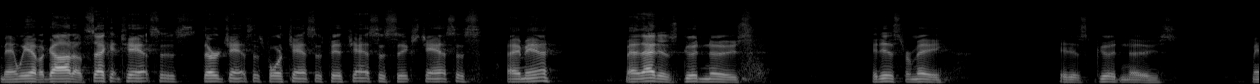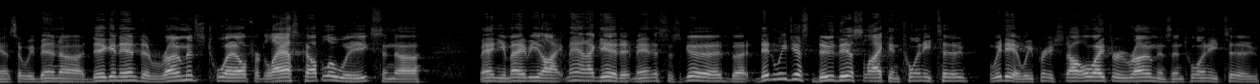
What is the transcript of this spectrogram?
Man, we have a God of second chances, third chances, fourth chances, fifth chances, sixth chances. Amen? Man, that is good news. It is for me. It is good news. Man, so we've been uh, digging into Romans 12 for the last couple of weeks, and uh, man, you may be like, man, I get it, man, this is good, but didn't we just do this like in 22? We did. We preached all the way through Romans in 22.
